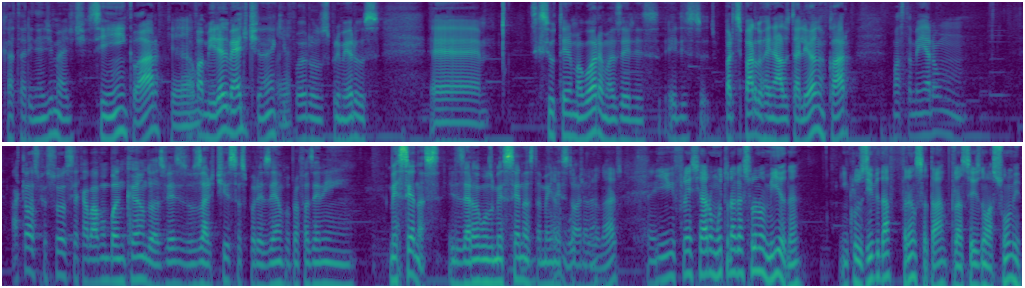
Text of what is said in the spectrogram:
Catarina de Medici. Sim, claro. Que é a família Medici, né? Que é. foram os primeiros é, esqueci o termo agora, mas eles, eles participaram do reinado italiano, claro, mas também eram aquelas pessoas que acabavam bancando, às vezes, os artistas, por exemplo, para fazerem mecenas. Eles eram alguns mecenas também é, na história, né? E influenciaram muito na gastronomia, né? Inclusive da França, tá? O francês não assume,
